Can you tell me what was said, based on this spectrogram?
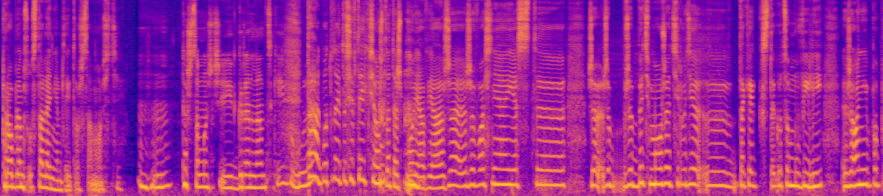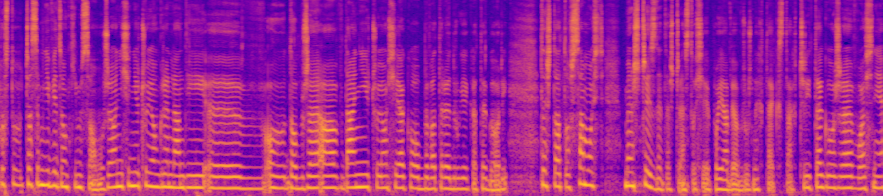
problem z ustaleniem tej tożsamości. Mhm. Tożsamości grenlandzkiej w ogóle? Tak, bo tutaj to się w tej książce też pojawia, że, że właśnie jest, y, że, że, że być może ci ludzie, y, tak jak z tego, co mówili, że oni po prostu czasem nie wiedzą, kim są, że oni się nie czują w Grenlandii y, dobrze, a w Danii czują się jako obywatele drugiej kategorii. Też ta tożsamość mężczyzny też często się pojawia w różnych tekstach, czyli tego, że właśnie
